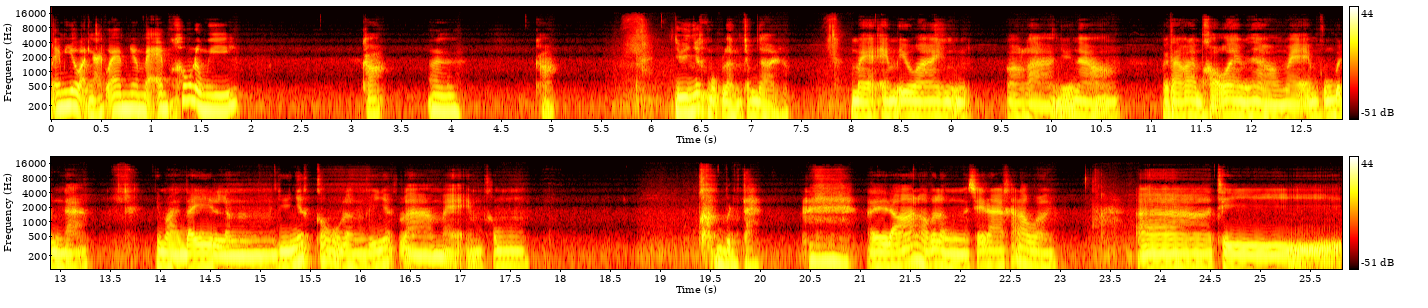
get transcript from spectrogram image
em yêu bạn gái của em nhưng mẹ em không đồng ý. Có. Ừ. Có. Duy nhất một lần trong đời. Mẹ em yêu ai hoặc là như thế nào người ta có làm khổ em như thế nào mẹ em cũng bình đã nhưng mà đây lần duy nhất có một lần duy nhất là mẹ em không không bình tĩnh thì đó là cái lần xảy ra khá lâu rồi. À, thì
